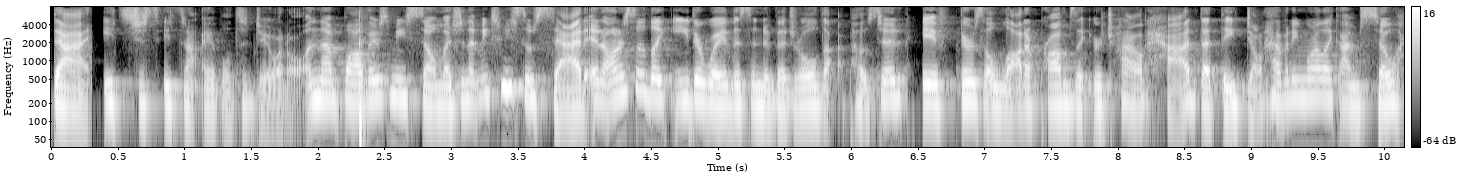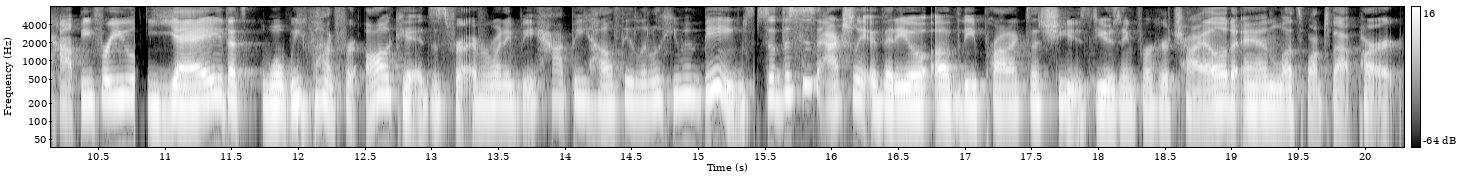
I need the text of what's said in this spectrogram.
that it's just it's not able to do at all. And that bothers me so much and that makes me so sad. And honestly, like either way this individual that posted, if there's a lot of problems that your child had that they don't have anymore, like I'm so happy for you. Yay, that's what we want for all kids is for everyone to be happy, healthy little human beings. So this is actually a video of the product that she's using for her child and let's watch that part.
